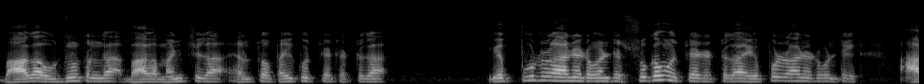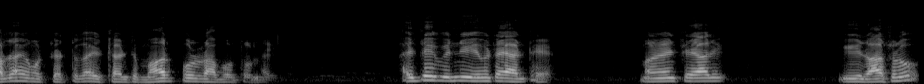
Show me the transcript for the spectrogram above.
బాగా ఉధృతంగా బాగా మంచిగా ఎంతో పైకొచ్చేటట్టుగా ఎప్పుడు రానటువంటి సుఖం వచ్చేటట్టుగా ఎప్పుడు రానటువంటి ఆదాయం వచ్చేట్టుగా ఇట్లాంటి మార్పులు రాబోతున్నాయి. అయితే ఇవన్నీ ఏమిటాయంటే మనం ఏం చేయాలి? ఈ రాసులు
